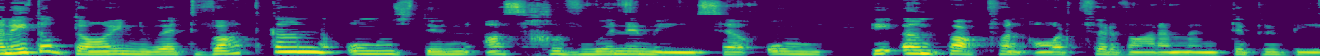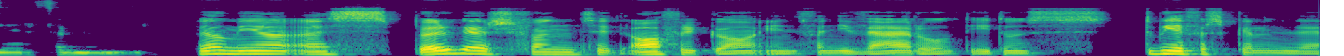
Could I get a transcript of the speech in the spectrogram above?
Maar net op daai noot, wat kan ons doen as gewone mense om die impak van aardverwarming te probeer verminder? Wel meer as burgers van Suid-Afrika en van die wêreld het ons twee verskillende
